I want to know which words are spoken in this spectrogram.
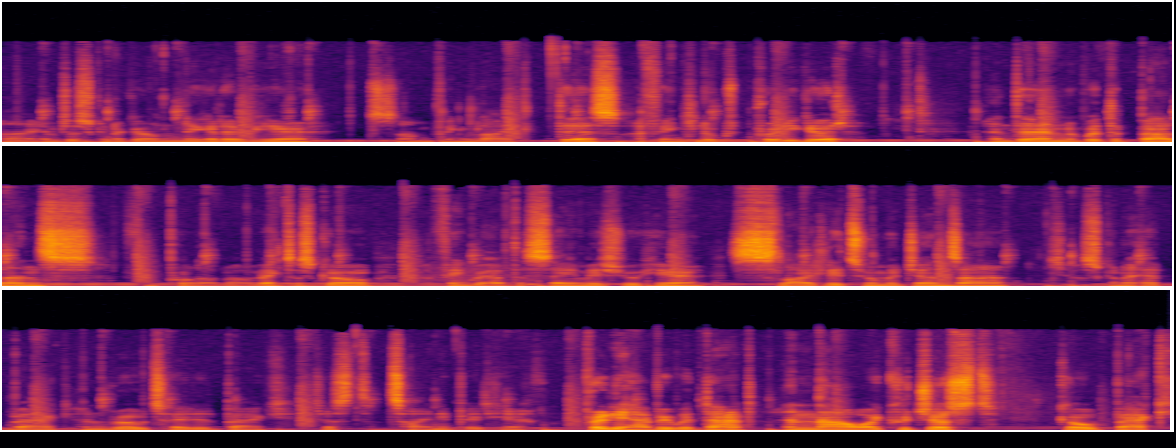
I am just gonna go negative here. Something like this, I think looks pretty good. And then with the balance, pull up our vector scope, I think we have the same issue here. Slightly too magenta. Just gonna head back and rotate it back just a tiny bit here. Pretty happy with that. And now I could just go back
